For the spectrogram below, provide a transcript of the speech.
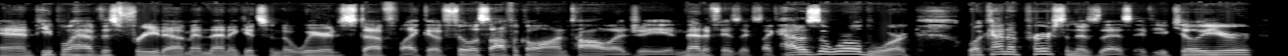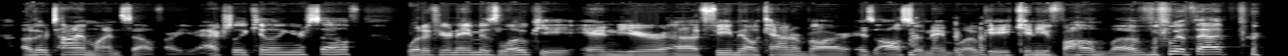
and people have this freedom and then it gets into weird stuff like a philosophical ontology and metaphysics like how does the world work? What kind of person is this? If you kill your other timeline self are you actually killing yourself? What if your name is loki and your uh, female counterpart is also named loki? Can you fall in love with that per-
